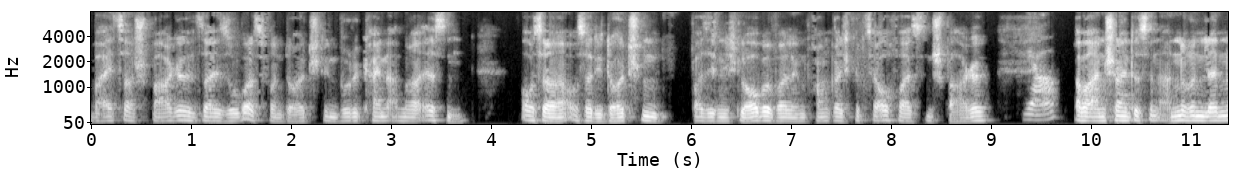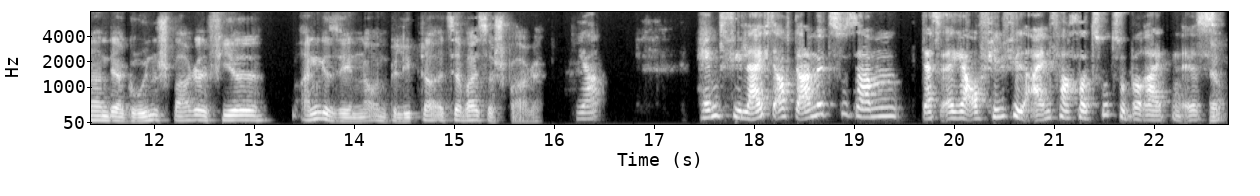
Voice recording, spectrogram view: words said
weißer Spargel sei sowas von deutsch, den würde kein anderer essen. Außer, außer die Deutschen, was ich nicht glaube, weil in Frankreich gibt es ja auch weißen Spargel. Ja. Aber anscheinend ist in anderen Ländern der grüne Spargel viel angesehener und beliebter als der weiße Spargel. Ja. Hängt vielleicht auch damit zusammen, dass er ja auch viel, viel einfacher zuzubereiten ist. Ja,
